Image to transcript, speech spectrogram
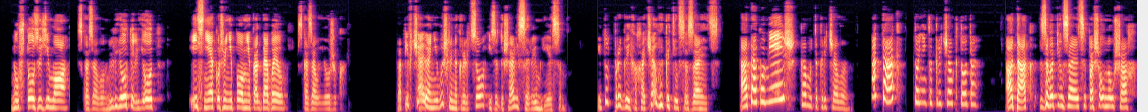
— Ну что за зима? — сказал он. — Льет и льет. — И снег уже не помню, когда был, — сказал ежик. Попив чаю, они вышли на крыльцо и задышали сырым лесом. И тут, прыгая хохоча, выкатился заяц. — А так умеешь? — кому-то кричал он. — А так? — тоненько кричал кто-то. — А так? — завопил заяц и пошел на ушах.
